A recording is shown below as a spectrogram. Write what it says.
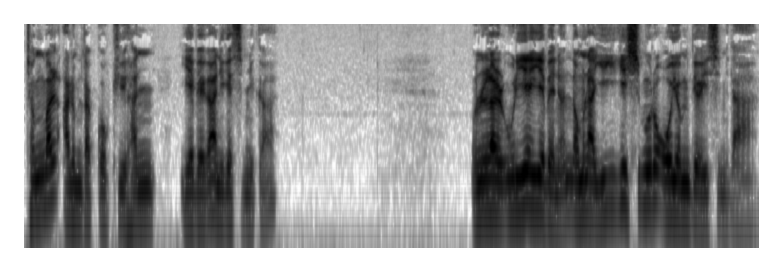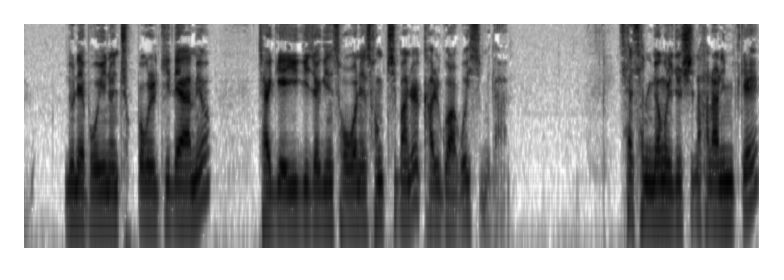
정말 아름답고 귀한 예배가 아니겠습니까? 오늘날 우리의 예배는 너무나 이기심으로 오염되어 있습니다. 눈에 보이는 축복을 기대하며 자기의 이기적인 소원의 성취만을 갈구하고 있습니다. 새 생명을 주신 하나님께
